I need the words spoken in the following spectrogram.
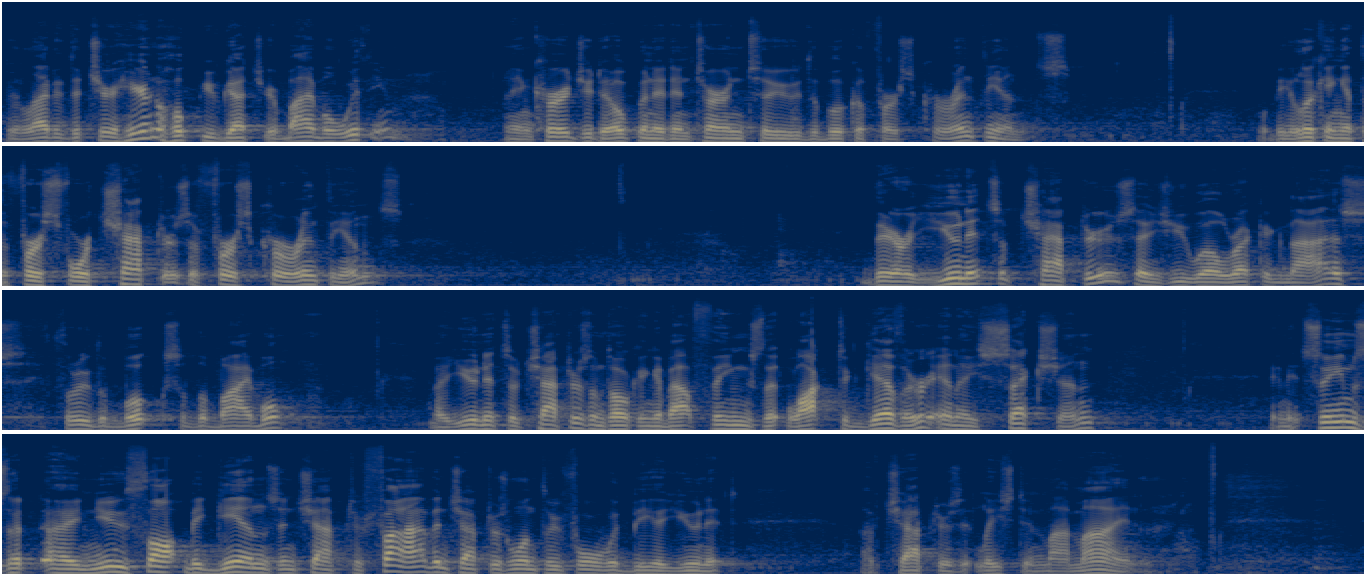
Delighted that you're here, and I hope you've got your Bible with you. I encourage you to open it and turn to the book of 1 Corinthians. We'll be looking at the first four chapters of 1 Corinthians. There are units of chapters, as you will recognize, through the books of the Bible. By units of chapters, I'm talking about things that lock together in a section. And it seems that a new thought begins in chapter 5, and chapters 1 through 4 would be a unit of chapters, at least in my mind.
